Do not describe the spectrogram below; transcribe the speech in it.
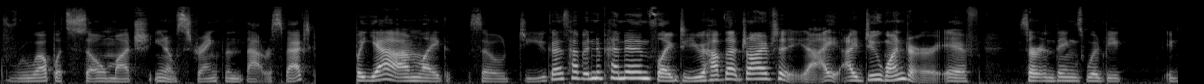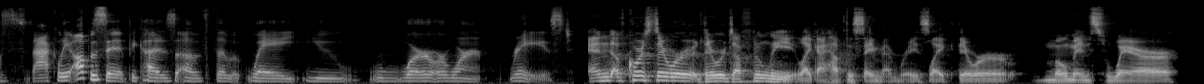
grew up with so much, you know, strength in that respect. But yeah, I'm like, so do you guys have independence? Like, do you have that drive to? I, I do wonder if certain things would be exactly opposite because of the way you were or weren't raised. And of course there were there were definitely like I have the same memories. Like there were moments where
